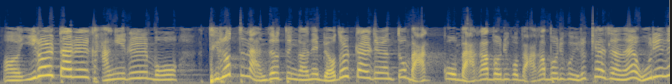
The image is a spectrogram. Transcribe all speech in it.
어, 1월 달을 강의를 뭐 들었든 안 들었든 간에 몇 월 달 되면 또 막고 막아버리고 막아버리고 이렇게 하잖아요. 우리는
